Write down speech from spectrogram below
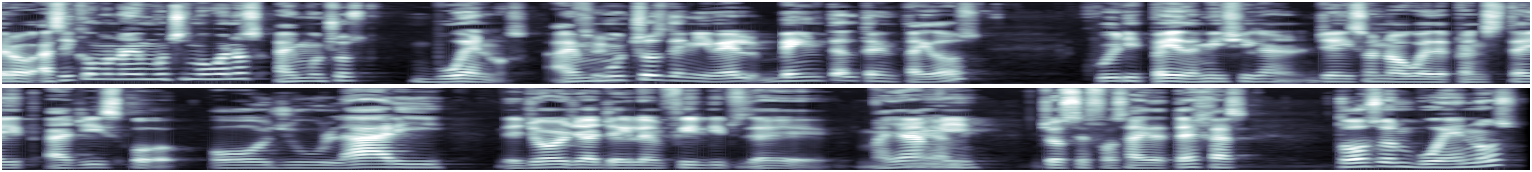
Pero así como no hay muchos muy buenos, hay muchos buenos. Hay muchos de nivel 20 al 32. Pay de Michigan, Jason Owe de Penn State, Ajis Ojulari de Georgia, Jalen Phillips de Miami, Joseph Osai de Texas. Todos son buenos,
